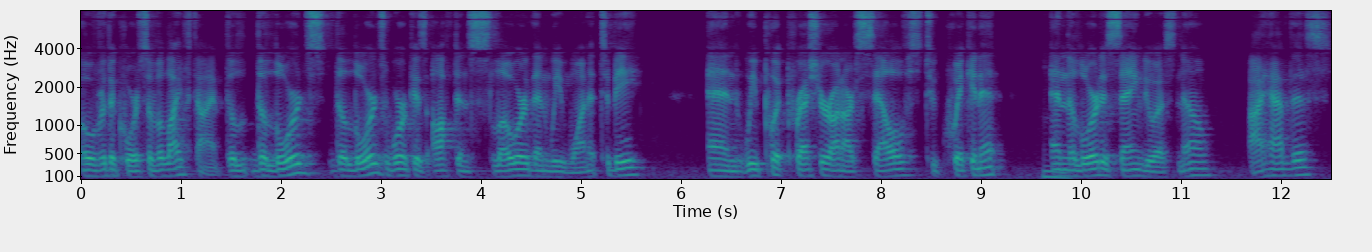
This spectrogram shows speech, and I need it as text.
over the course of a lifetime. The the Lord's the Lord's work is often slower than we want it to be, and we put pressure on ourselves to quicken it. Mm-hmm. And the Lord is saying to us, "No, I have this.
